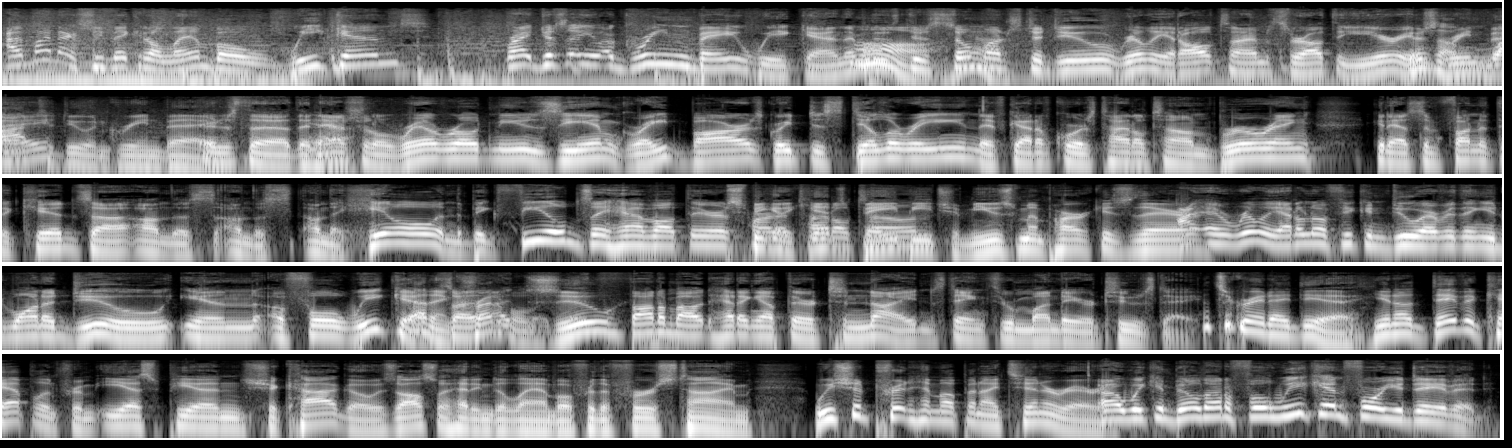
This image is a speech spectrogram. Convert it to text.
I, might actually make it a Lambeau weekend. Right, just a, a Green Bay weekend. I mean, Oh, there's, there's so yeah. much to do, really, at all times throughout the year There's in Green Bay. There's a lot to do in Green Bay. There's the, the Yeah. National Railroad Museum, great bars, great distillery. They've got, of course, Titletown Brewing. You can have some fun with the kids uh, on the on the on the hill and the big fields they have out there. Speaking of kids, Bay Beach Amusement Park is there. I, and really, I don't know if you can do everything you'd want to do in a full weekend. Got an So I- incredible I, zoo. Thought about heading up there tonight and staying through Monday or Tuesday. That's a great idea. You know, David Kaplan from ESPN Chicago is also heading to Lambeau for the first time. We should print him up an itinerary. Uh, we can build out a full weekend for you, David.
